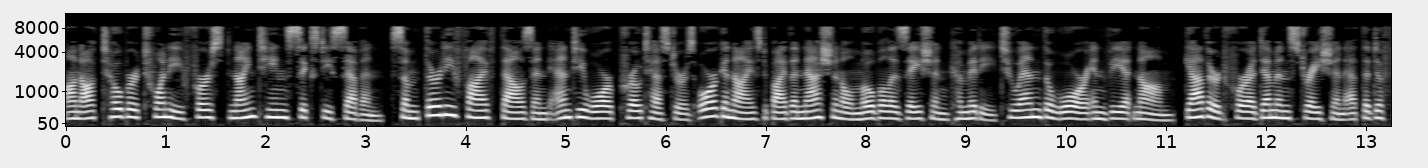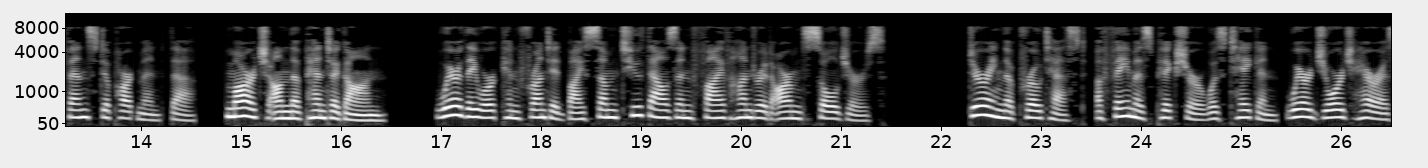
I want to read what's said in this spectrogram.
on October 21, 1967, some 35,000 anti-war protesters organized by the National Mobilization Committee to End the War in Vietnam, gathered for a demonstration at the Defense Department the March on the Pentagon, where they were confronted by some 2,500 armed soldiers. During the protest, a famous picture was taken, where George Harris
